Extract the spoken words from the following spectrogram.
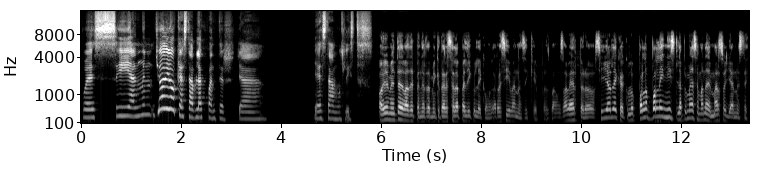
Pues sí, al menos. Yo digo que hasta Black Panther ya, ya estamos listos. Obviamente va a depender también qué tal está la película y cómo la reciban, así que pues vamos a ver, pero sí, yo le calculo, ponla, ponla inicio, la primera semana de marzo ya no esté.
